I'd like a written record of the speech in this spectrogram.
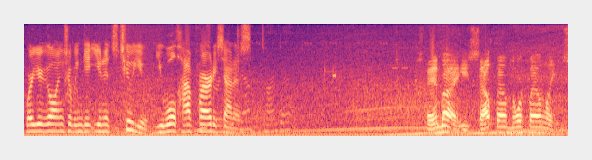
where you're going so we can get units to you? You will have priority status. Stand by. He's southbound, northbound lanes.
